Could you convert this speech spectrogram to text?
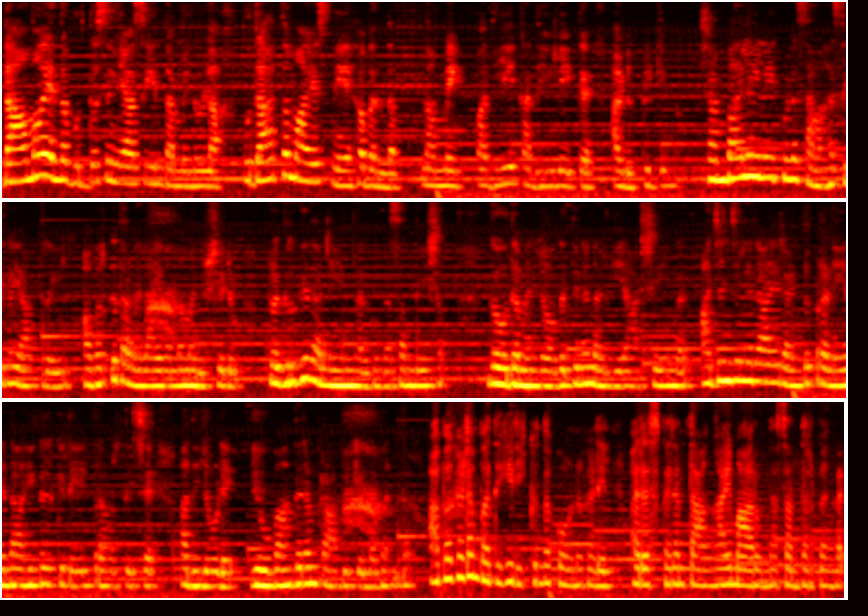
ദാമ എന്ന ബുദ്ധസന്യാസിയും തമ്മിലുള്ള ഉദാത്തമായ സ്നേഹബന്ധം നമ്മെ പതിയെ കഥയിലേക്ക് അടുപ്പിക്കുന്നു. ശമ്പാലയിലേക്കുള്ള സാഹസിക യാത്രയിൽ അവർക്ക് തണലായി വന്ന മനുഷ്യരും പ്രകൃതി തന്നെയും നൽകുന്ന സന്ദേശം. ഗൗതമൻ ലോകത്തിന് നൽകിയ ആശയങ്ങൾ അചഞ്ചലരായ രണ്ട് പ്രണയദാഹികൾക്കിടയിൽ പ്രവർത്തിച്ച് അതിലൂടെ രൂപാന്തരം പ്രാപിക്കുന്ന ബന്ധം. അപകടം പതിയിരിക്കുന്ന കോണുകളിൽ പരസ്പരം താങ്ങായി മാറുന്ന സന്ദർഭങ്ങൾ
